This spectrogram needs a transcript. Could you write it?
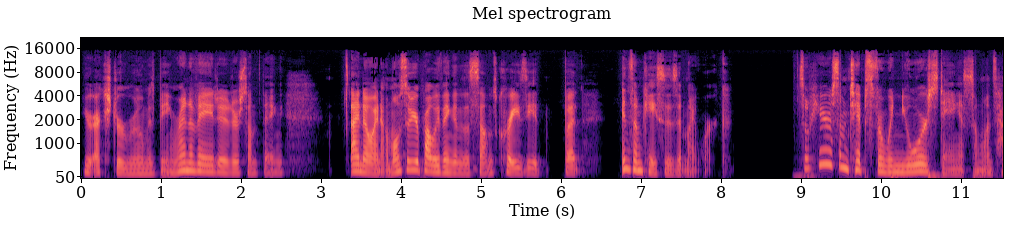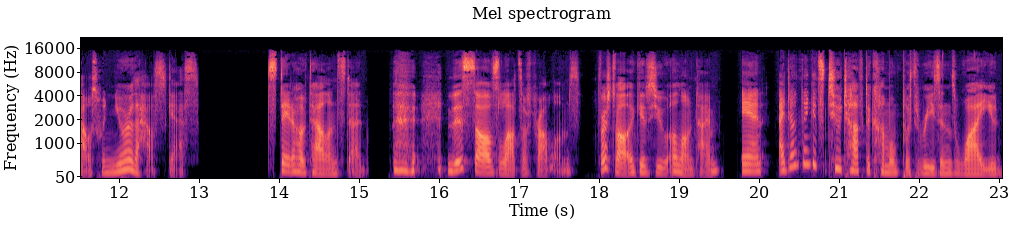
your extra room is being renovated or something. I know, I know. Most of you are probably thinking this sounds crazy, but in some cases it might work. So here are some tips for when you're staying at someone's house, when you're the house guest. Stay at a hotel instead. this solves lots of problems. First of all, it gives you alone time. And I don't think it's too tough to come up with reasons why you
